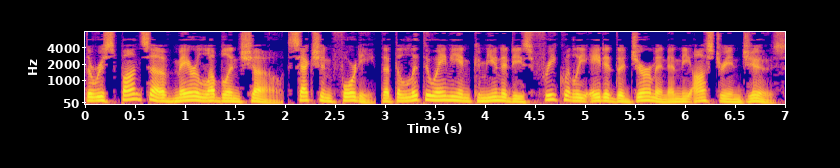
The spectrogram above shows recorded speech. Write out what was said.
The responsa of Meir Lublin show section 40 that the Lithuanian communities frequently aided the German and the Austrian Jews.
